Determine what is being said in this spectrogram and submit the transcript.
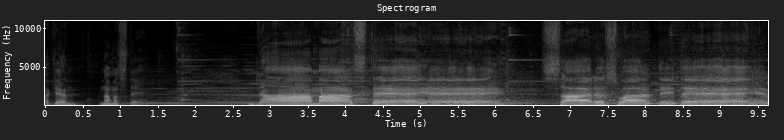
Again, namaste. Namaste, Saraswati Deve,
